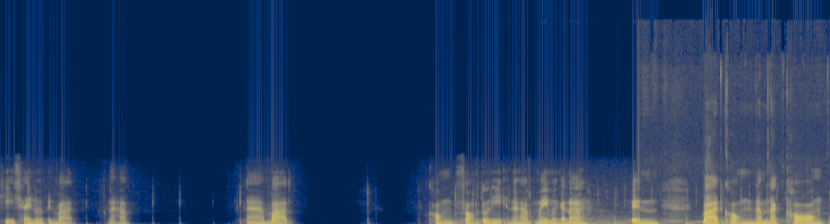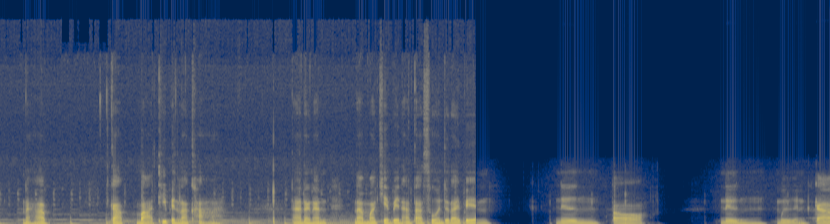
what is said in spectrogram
ที่ใช้หน่วยเป็นบาทนะครับนะบาท ของสองตัวนี้นะครับ ไม่เหมือนกันนะ เป็นบาทของน้ำหนักทองนะครับ กับบาทที่เป็นราคานะดังนั้นนำมาเขียนเป็นอัตราส่วนจะได้เป็นหนึ่งต่อหนึ่งหมื่นเก้า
